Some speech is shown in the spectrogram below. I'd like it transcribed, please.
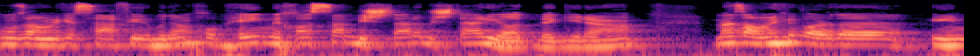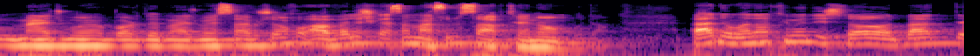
اون زمانی که سفیر بودم خب هی می‌خواستم بیشتر و بیشتر یاد بگیرم. من زمانی که وارد این مجموعه وارد مجموعه سفیر شدم خب اولش که اصلا مسئول ثبت نام بودم. بعد اومدم تیم دیجیتال بعد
